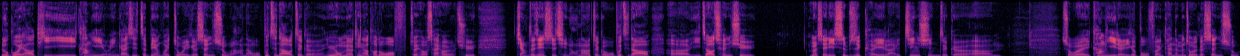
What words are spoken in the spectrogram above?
如果要提议抗议哦，应该是这边会做一个申诉啦。那我不知道这个，因为我没有听到 Toto Wolff 最后赛后有去讲这件事情哦。那这个我不知道，呃，依照程序，Mercedes 是不是可以来进行这个呃。所谓抗议的一个部分，看能不能做一个申诉。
